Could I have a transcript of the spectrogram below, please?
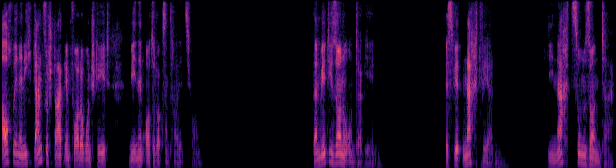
auch wenn er nicht ganz so stark im Vordergrund steht wie in den orthodoxen Traditionen. Dann wird die Sonne untergehen. Es wird Nacht werden. Die Nacht zum Sonntag.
